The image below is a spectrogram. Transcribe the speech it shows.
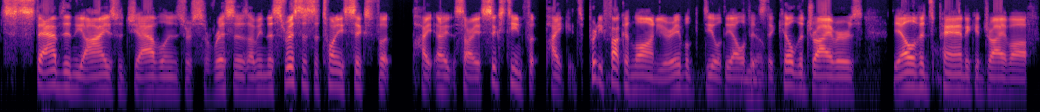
stabbed in the eyes with javelins or sarissas. I mean, the sarissa is a 26 foot pike, uh, sorry, a 16 foot pike. It's pretty fucking long. You're able to deal with the elephants. Yep. They kill the drivers. The elephants panic and drive off.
